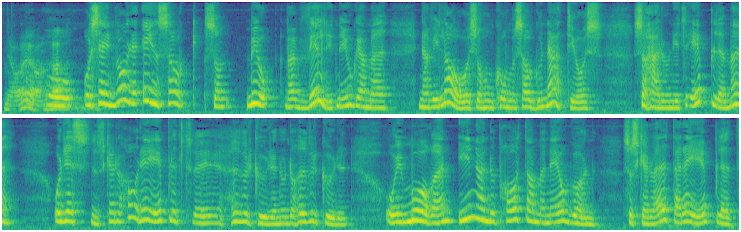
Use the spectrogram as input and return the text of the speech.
Ja, ja. Och, och sen var det en sak som mor var väldigt noga med när vi la oss och hon kom och sa godnatt till oss. Så hade hon ett äpple med. Och dess, nu ska du ha det äpplet, eh, huvudkudden under huvudkudden. Och imorgon, innan du pratar med någon, så ska du äta det äpplet.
